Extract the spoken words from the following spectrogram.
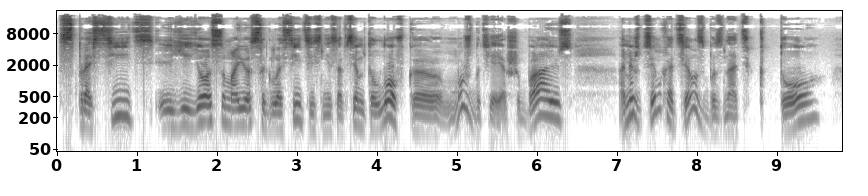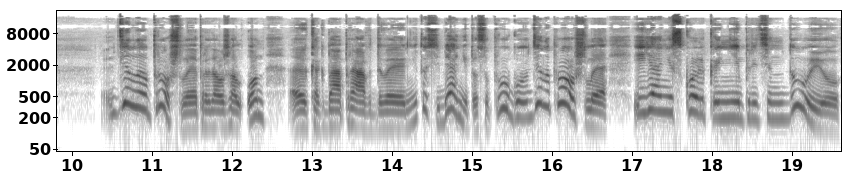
Спросить ее самое, согласитесь, не совсем-то ловко. Может быть, я и ошибаюсь, а между тем хотелось бы знать, кто Дело прошлое, продолжал он, э, как бы оправдывая не то себя, не то супругу. Дело прошлое, и я нисколько не претендую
